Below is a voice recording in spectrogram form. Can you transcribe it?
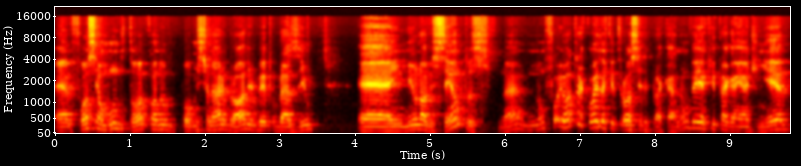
é, fossem ao mundo todo. Quando o missionário Brother veio para o Brasil é, em 1900, né, não foi outra coisa que trouxe ele para cá. Não veio aqui para ganhar dinheiro,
